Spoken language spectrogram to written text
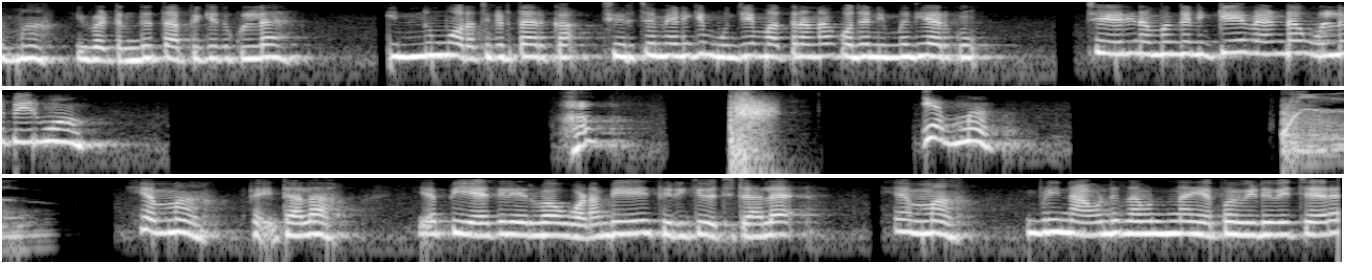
ஏம்மா இவட்ட இருந்து தப்பிக்கிறதுக்குள்ள இன்னும் முறைச்சிக்கிட்டு தான் இருக்கா? சிரிச்ச மேனிக்கு முஞ்சிய மாத்திரனா கொஞ்சம் நிம்மதியா இருக்கும். சரி நம்ம இங்க வேண்டாம் உள்ள போயிருவோம்? எம்மா எம்மா போயிட்டாளா? எப்போ ஏதில் இருவா உடம்பே திருக்கி வச்சுட்டாளே. எம்மா இப்படி நவண்டு நவண்டு நான் எப்போ வீடு வச்சேர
